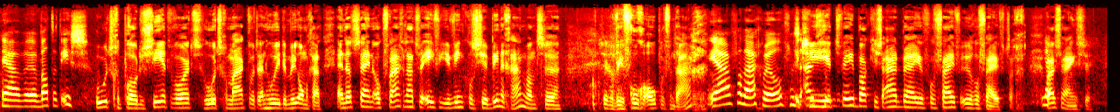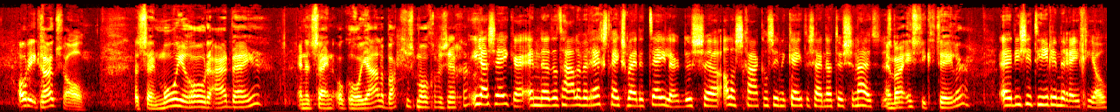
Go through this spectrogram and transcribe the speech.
ja, wat het is. Hoe het geproduceerd wordt, hoe het gemaakt wordt en hoe je ermee omgaat. En dat zijn ook vragen. Laten we even je winkeltje binnengaan, want ze zijn alweer vroeg open vandaag. Ja, vandaag wel. Ik zie hier twee bakjes aardbeien voor 5,50 euro. Waar zijn ze? Oh, ik ruik ze al. Dat zijn mooie rode aardbeien. En het zijn ook royale bakjes, mogen we zeggen. Jazeker, en eh, dat halen we rechtstreeks bij de teler. Dus eh, alle schakels in de keten zijn daartussenuit. Dus en waar is die teler? eh, die zit hier in de regio.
